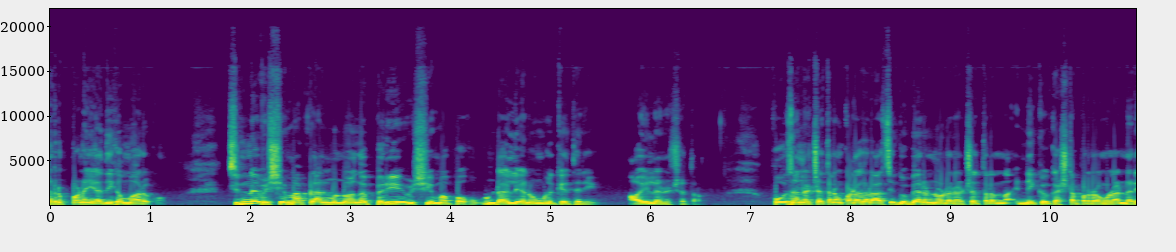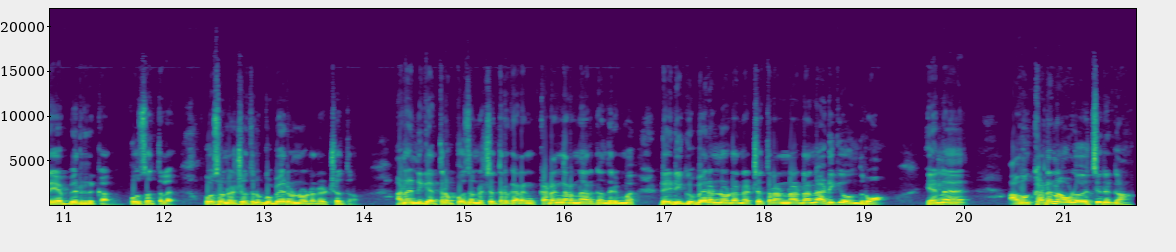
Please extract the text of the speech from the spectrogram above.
கற்பனை அதிகமாக இருக்கும். சின்ன விஷயமா பிளான் பண்ணுவாங்க பெரிய விஷயமா போகும். உண்டா இல்லையான்னு உங்களுக்கே தெரியும். ஆயுள நட்சத்திரம். பூச நட்சத்திரம் கடகராசி குபேரனோட நட்சத்திரம் தான். இன்றைக்கும் கஷ்டப்படுறவங்களாம் நிறைய பேர் இருக்காங்க. பூசத்தில் பூச நட்சத்திரம் குபேரனோட நட்சத்திரம். ஆனால் இன்றைக்கி எத்தனை பூச நட்சத்திரக்காரங்க கடங்கரனாக இருக்கான் தெரியுமா? டெய்லி குபேரனோட நட்சத்திரம்னாடான்னு அடிக்க வந்துடுவான் ஏன்னா அவன் கடன் அவ்வளோ வச்சுருக்கான்.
